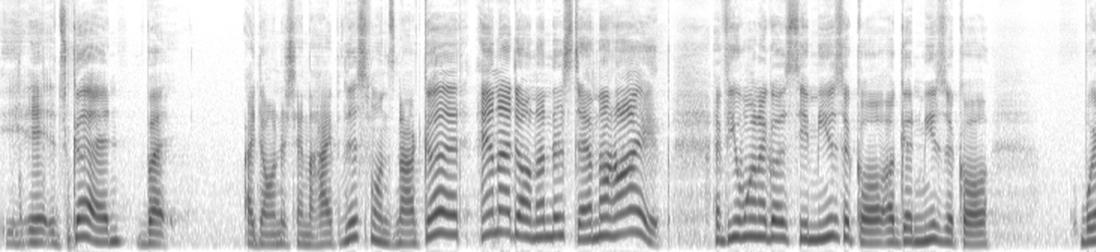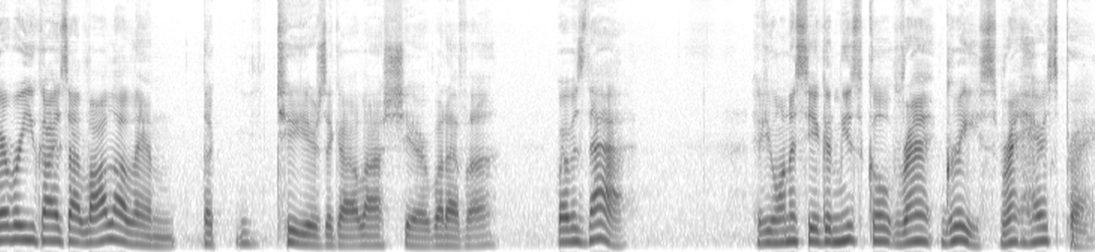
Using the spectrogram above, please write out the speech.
it, it's good, but I don't understand the hype. This one's not good, and I don't understand the hype. If you want to go see a musical, a good musical, where were you guys at La La Land like two years ago, last year, whatever? Where was that? If you want to see a good musical, rent Grease, rent Hairspray,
